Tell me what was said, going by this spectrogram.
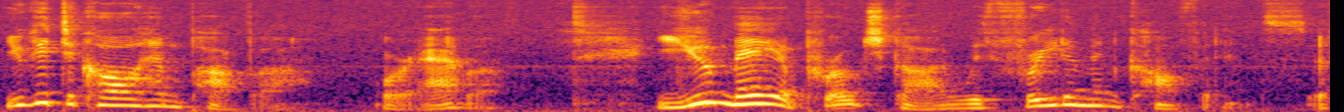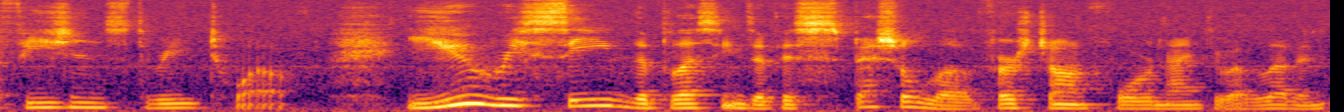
You get to call him Papa or Abba. You may approach God with freedom and confidence. Ephesians 3:12. You receive the blessings of his special love. 1 John 4, 9 through 11.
